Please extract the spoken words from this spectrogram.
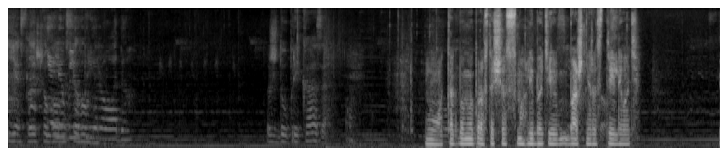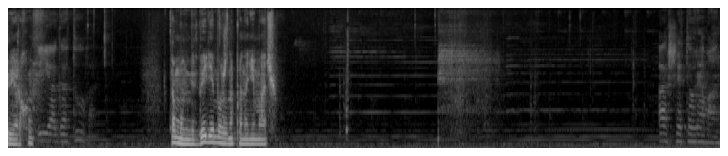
Я слышу Я голос люблю Илуны. природу. Жду приказа. Вот, так бы мы просто сейчас смогли бы эти башни расстреливать сверху. Я готова. Там он медведей можно понанимать. Ашето Роман.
